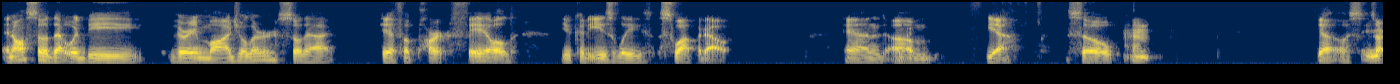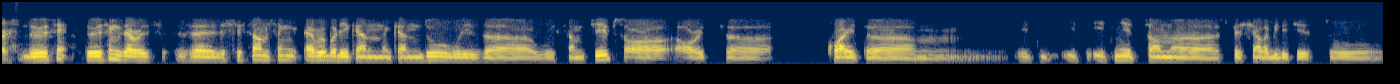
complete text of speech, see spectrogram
And also that would be very modular so that if a part failed, you could easily swap it out. And um, okay. yeah, so um, yeah. Oh, sorry. Do you think Do you think there is this is something everybody can can do with uh, with some tips, or or it's uh, quite um, it it, it needs some uh, special abilities to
